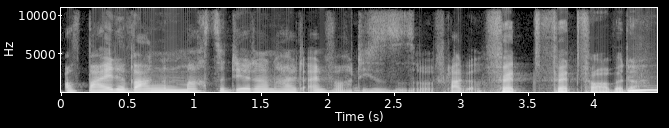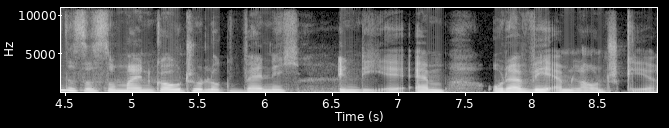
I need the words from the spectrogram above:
auf beide Wangen machst du dir dann halt einfach diese Flagge. Fett, Fettfarbe da. Das ist so mein Go-To-Look, wenn ich in die EM- oder WM-Lounge gehe.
